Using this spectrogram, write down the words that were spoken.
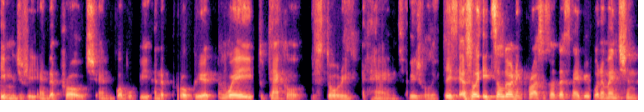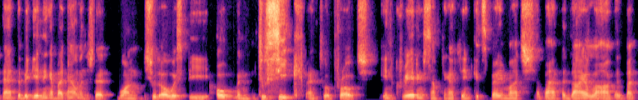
imagery and approach and what would be an appropriate way to tackle the story at hand visually. It's, so it's a learning process. So that's maybe what I mentioned at the beginning about challenge that one should always be open to seek and to approach. In creating something, I think it's very much about a dialogue about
